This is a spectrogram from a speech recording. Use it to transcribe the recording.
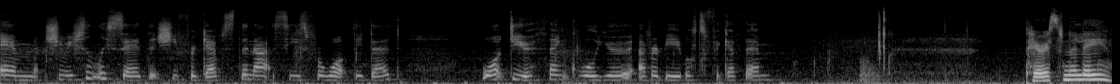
Um, she recently said that she forgives the Nazis for what they did. What do you think? Will you ever be able to forgive them? Personally,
